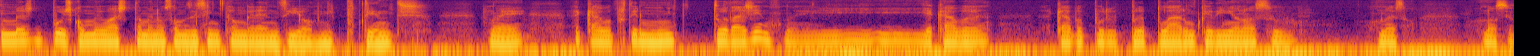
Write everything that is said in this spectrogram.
Mas depois, como eu acho que também não somos assim tão grandes e omnipotentes, não é? Acaba por ter muito toda a gente, é? E, e, e acaba, acaba por, por apelar um bocadinho ao nosso, ao nosso nosso,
